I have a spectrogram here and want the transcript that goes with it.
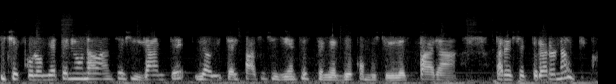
y que Colombia ha tenido un avance gigante y ahorita el paso siguiente es tener biocombustibles para, para el sector aeronáutico.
